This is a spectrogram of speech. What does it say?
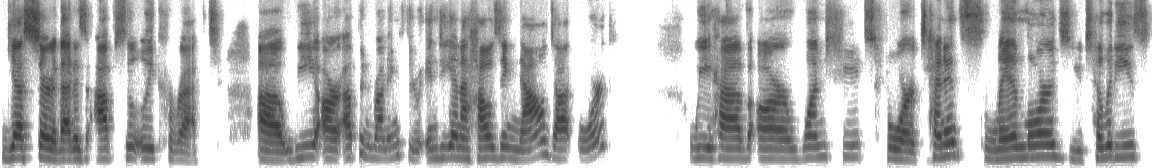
Yes, sir. That is absolutely correct. Uh, we are up and running through indianahousingnow.org. We have our one sheets for tenants, landlords, utilities,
